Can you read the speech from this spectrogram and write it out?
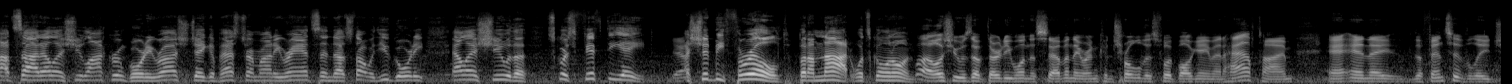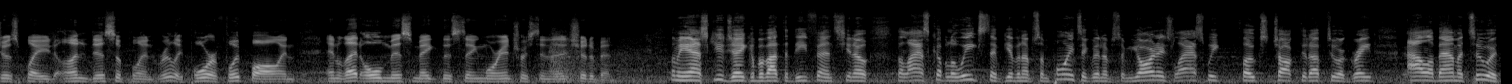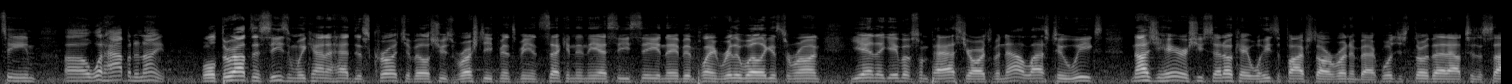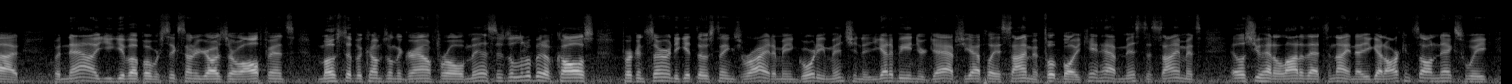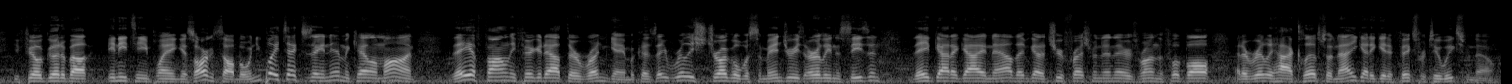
outside LSU locker room. Gordy Rush, Jacob Hester, I'm Ronnie Rantz, and uh, start with you, Gordy. LSU with a scores 58. Yeah. I should be thrilled, but I'm not. What's going on? Well, LSU was up 31 to seven. They were in control of this football game at halftime, and, and they defensively just played undisciplined, really poor football, and and let Ole Miss make this thing more interesting than it should have been. Let me ask you, Jacob, about the defense. You know, the last couple of weeks they've given up some points, they've given up some yardage. Last week, folks chalked it up to a great Alabama Tua team. Uh, what happened tonight? Well, throughout the season, we kind of had this crutch of LSU's rush defense being second in the SEC, and they've been playing really well against the run. Yeah, they gave up some pass yards, but now, the last two weeks, Najee Harris, you said, okay, well, he's a five star running back. We'll just throw that out to the side. But now you give up over 600 yards of offense. Most of it comes on the ground for Ole Miss. There's a little bit of cause for concern to get those things right. I mean, Gordy mentioned it. You got to be in your gaps. You got to play assignment football. You can't have missed assignments. LSU had a lot of that tonight. Now you got Arkansas next week. You feel good about any team playing against Arkansas, but when you play Texas A&M and Kellen Mond, they have finally figured out their run game because they really struggled with some injuries early in the season. They've got a guy now. They've got a true freshman in there who's running the football at a really high clip. So now you got to get it fixed for two weeks from now.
